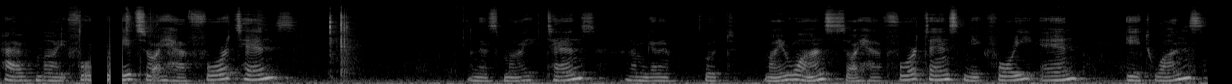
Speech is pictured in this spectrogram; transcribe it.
have my four eight. So I have four tens, and that's my tens. And I'm gonna put my ones. So I have four tens, make 40, and eight ones.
